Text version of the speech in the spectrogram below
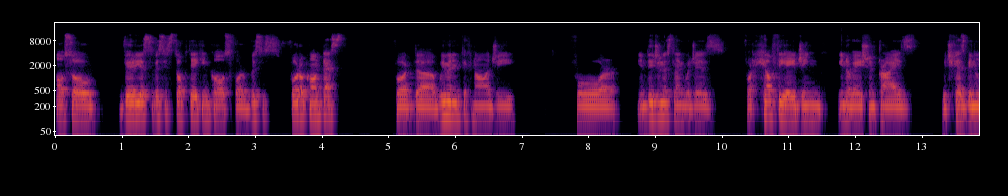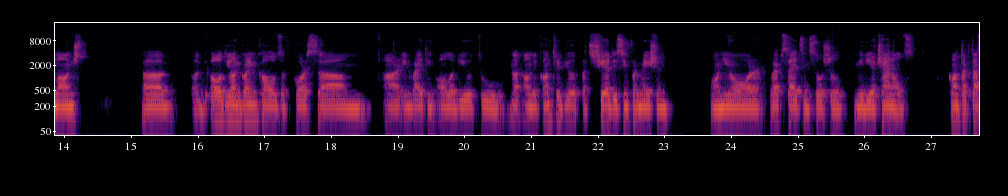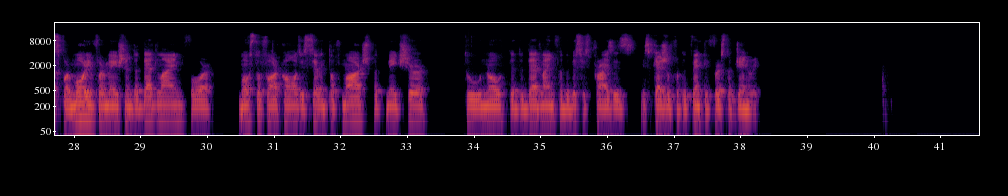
also various WSIS stock taking calls for WSIS photo contest, for the women in technology, for indigenous languages, for healthy aging innovation prize, which has been launched. Uh, all the ongoing calls, of course, um, are inviting all of you to not only contribute, but share this information on your websites and social media channels. Contact us for more information. The deadline for most of our calls is 7th of March, but make sure to note that the deadline for the WSIS prizes is scheduled for the 21st of January.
